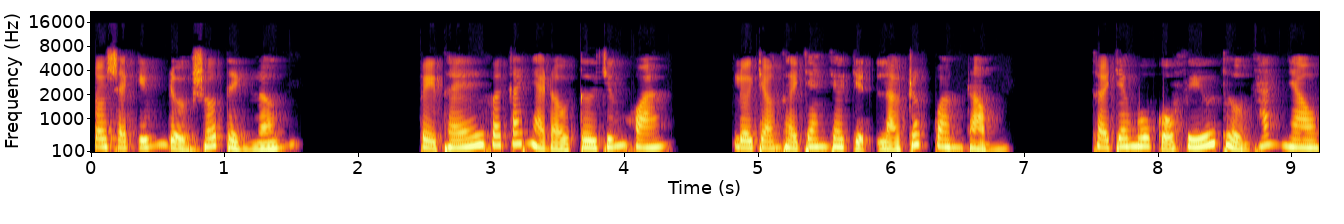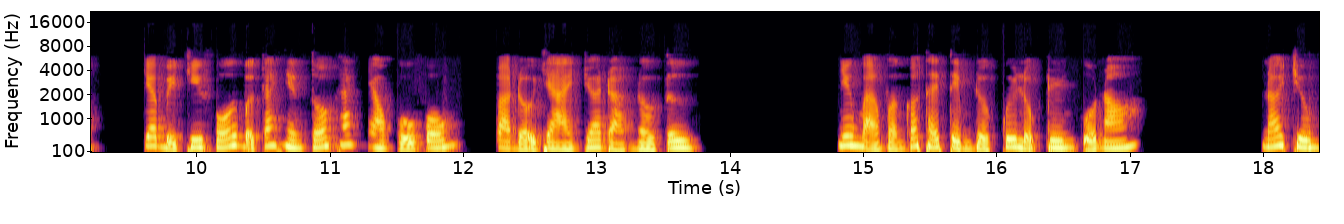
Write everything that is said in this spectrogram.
tôi sẽ kiếm được số tiền lớn. Vì thế với các nhà đầu tư chứng khoán, Lựa chọn thời gian giao dịch là rất quan trọng. Thời gian mua cổ phiếu thường khác nhau do bị chi phối bởi các nhân tố khác nhau của vốn và độ dài giai đoạn đầu tư. Nhưng bạn vẫn có thể tìm được quy luật riêng của nó. Nói chung,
